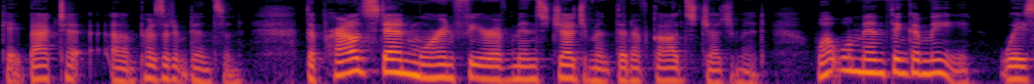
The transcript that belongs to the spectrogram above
Okay, back to uh, President Benson. The proud stand more in fear of men's judgment than of God's judgment. What will men think of me weighs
